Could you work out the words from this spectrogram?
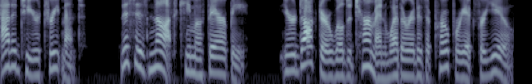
added to your treatment. This is not chemotherapy. Your doctor will determine whether it is appropriate for you.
